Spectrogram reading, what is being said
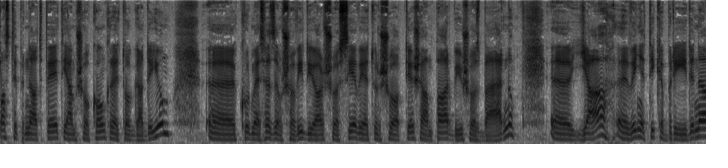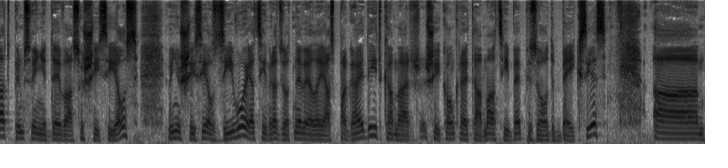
pastiprināti pētījām šo konkrēto gadījumu, uh, kur mēs redzam šo video ar šo sievieti un šo tiešām pārbijušos bērnu. Uh, jā, viņa tika brīdināta pirms viņa devās uz šīs ielas. Viņa uz šīs ielas dzīvoja, acīm redzot, nevēlējās pagaidīt, kamēr šī konkrētā mācība epizode beigsies. Uh,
